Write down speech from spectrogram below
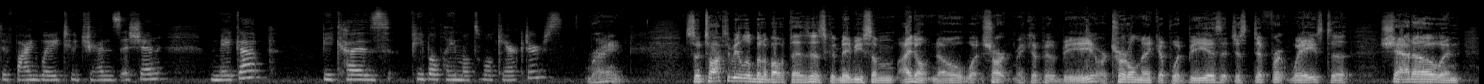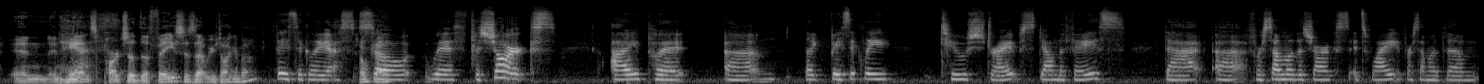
to find way to transition makeup because people play multiple characters. Right. So talk to me a little bit about what that is, because maybe some I don't know what shark makeup would be or turtle makeup would be. Is it just different ways to shadow and and enhance yes. parts of the face? Is that what you're talking about? Basically, yes. Okay. So with the sharks, I put um, like basically two stripes down the face. That uh, for some of the sharks it's white, for some of them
